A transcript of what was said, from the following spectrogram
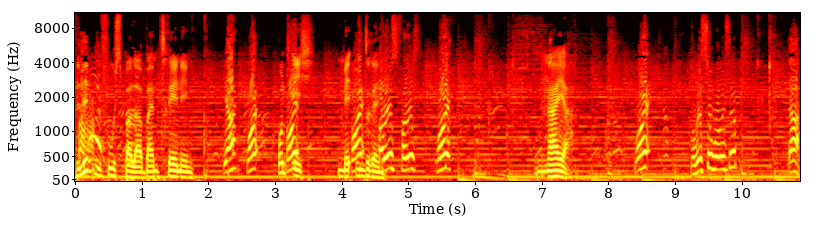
Blindenfußballer beim Training. Ja, moi, Und moi, ich mittendrin. Verlust, Verlust, moi, Naja, moi. Wo bist du, wo bist du? Da.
